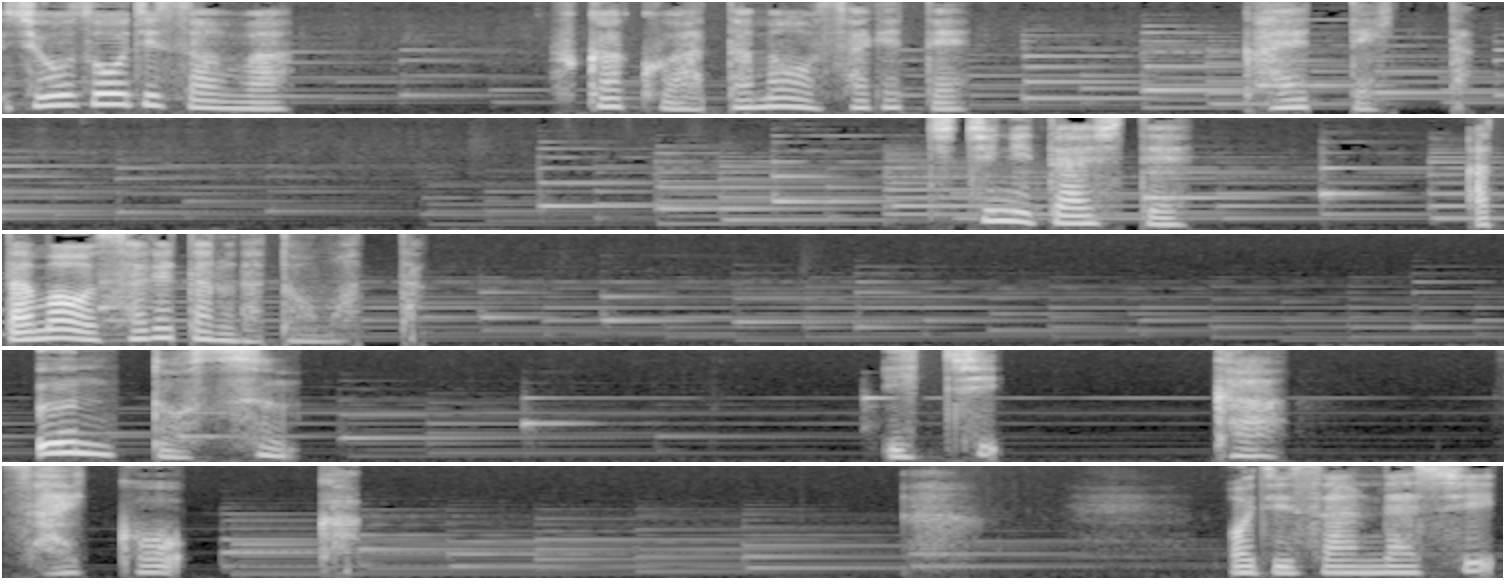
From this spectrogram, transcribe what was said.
正蔵寺さんは深く頭を下げて帰っていった。父に対して頭を下げたのだと思った。運と寸。一か最高か。おじさんらしい。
